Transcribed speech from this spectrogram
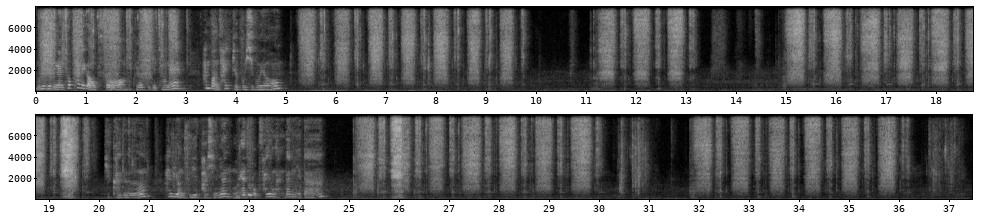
우리 집에는 소파리가 없어. 그러시기 전에 한번 살펴보시고요. 비카드 한병 구입하시면 오래도록 사용한답니다.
